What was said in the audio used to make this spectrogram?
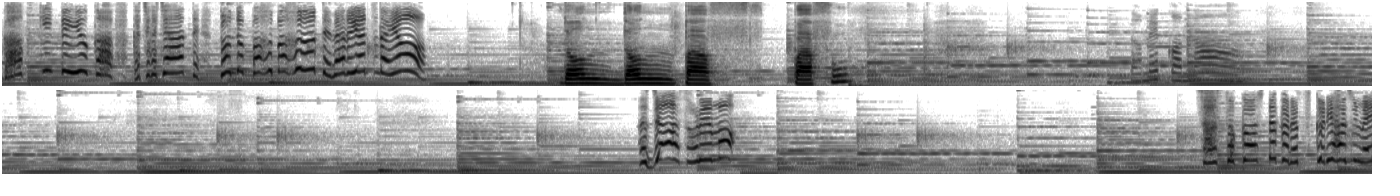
楽器っていうかガチャガチャってどんどんパフパフってなるやつだよ Don, Don Paf, Pafu? ダは明日から作り始めよ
